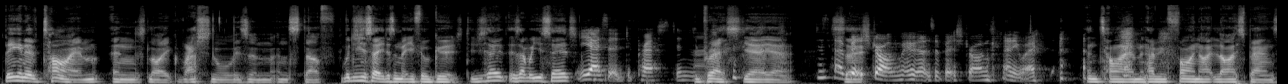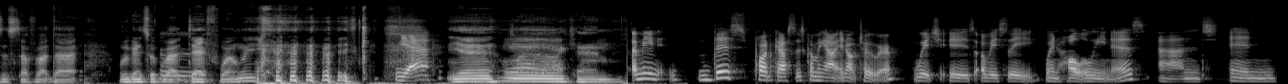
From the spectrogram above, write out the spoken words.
Speaking of time and like rationalism and stuff, what did you say? It doesn't make you feel good. Did you say? Is that what you said? Yeah, I said depressed? Depressed. Yeah, yeah. Is that So- a bit strong? Maybe that's a bit strong. Anyway. and time and having finite lifespans and stuff like that. We are going to talk Mm. about death, weren't we? yeah. yeah, well, Yeah. I can. I mean, this podcast is coming out in October, which is obviously when Halloween is, and in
